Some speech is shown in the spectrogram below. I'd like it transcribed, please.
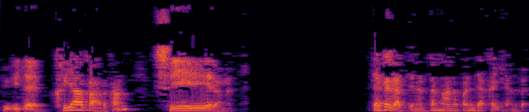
විවිධ ක්‍රියාකාරකම් සේරම දැකගත්තේ නැත්නම් ආනාපාන දැක්කයි කියන්න බෑ.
